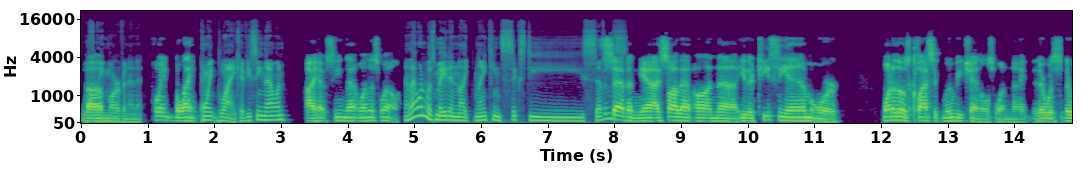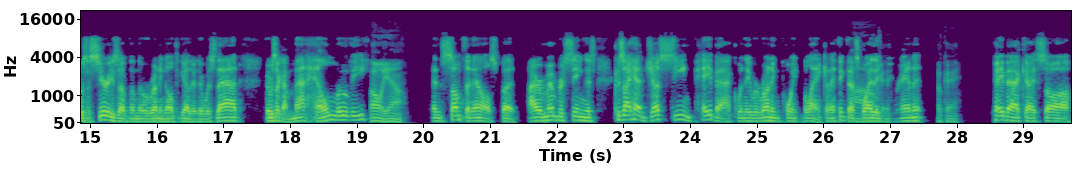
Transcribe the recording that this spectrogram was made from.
with Uh, Lee Marvin in it? Point blank. Point Blank. Have you seen that one? I have seen that one as well. Now that one was made in like 1967. Seven. Yeah, I saw that on uh, either TCM or one of those classic movie channels one night. There was there was a series of them that were running all together. There was that. There was like a Matt Helm movie Oh yeah. and something else. But I remember seeing this because I had just seen Payback when they were running Point Blank, and I think that's Ah, why they ran it. Okay. Payback I saw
